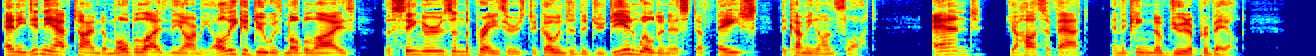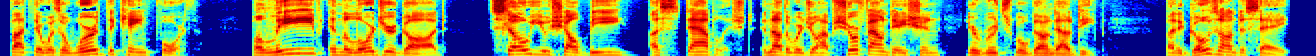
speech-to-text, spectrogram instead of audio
and he didn't have time to mobilize the army. All he could do was mobilize the singers and the praisers to go into the Judean wilderness to face the coming onslaught. And Jehoshaphat and the kingdom of Judah prevailed. But there was a word that came forth Believe in the Lord your God, so you shall be established. In other words, you'll have sure foundation, your roots will go down deep. But it goes on to say,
